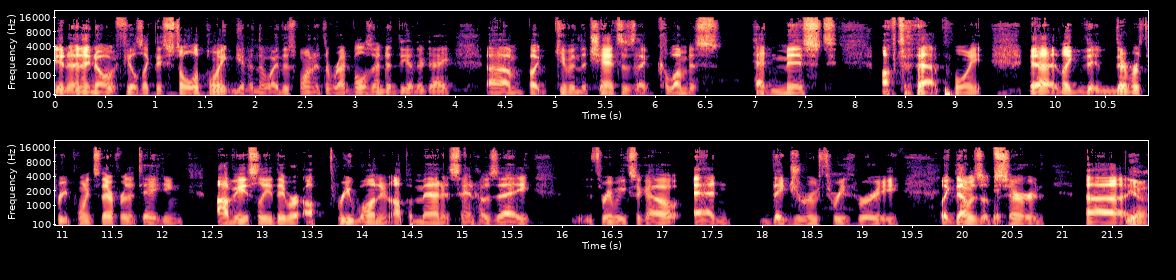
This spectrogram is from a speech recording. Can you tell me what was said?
and, and I know it feels like they stole a point given the way this one at the Red Bulls ended the other day. Um, but given the chances that Columbus had missed up to that point, uh, like th- there were three points there for the taking. Obviously, they were up three one and up a man at San Jose three weeks ago, and they drew three three. Like that was absurd. Uh, Yeah,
